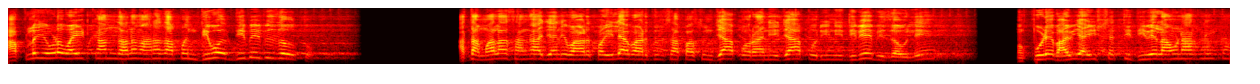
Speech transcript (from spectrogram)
आपलं एवढं वाईट काम झालं महाराज आपण दिव दिवे विजवतो आता मला सांगा ज्याने वाढ पहिल्या वाढदिवसापासून ज्या पोराने ज्या पोरीने दिवे विजवले मग पुढे भावी आयुष्यात ती दिवे लावणार नाही का?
